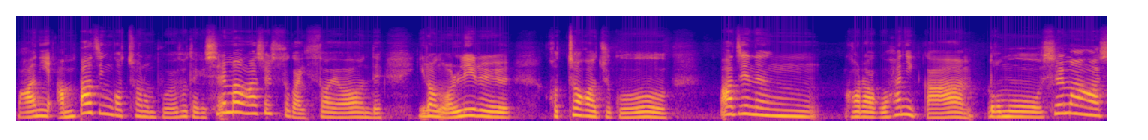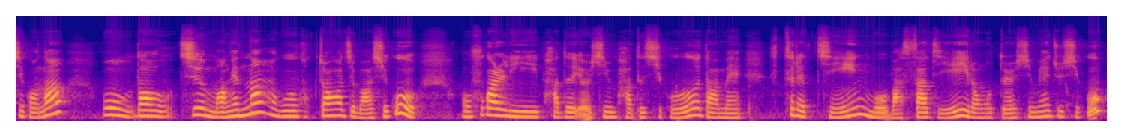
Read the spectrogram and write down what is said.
많이 안 빠진 것처럼 보여서 되게 실망하실 수가 있어요. 근데 이런 원리를 거쳐가지고 빠지는 거라고 하니까 너무 실망하시거나 어, 나 지금 망했나? 하고 걱정하지 마시고 어, 후 관리 받으 열심히 받으시고 그 다음에 스트레칭, 뭐 마사지 이런 것도 열심히 해주시고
